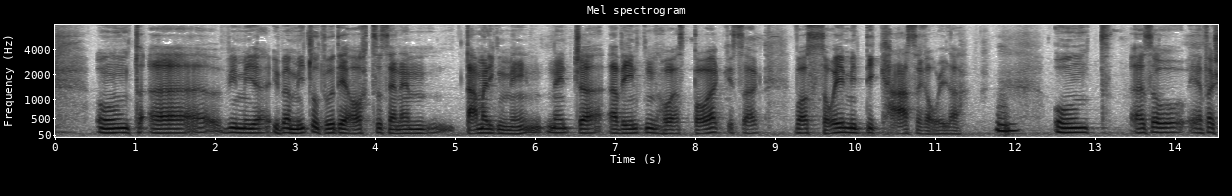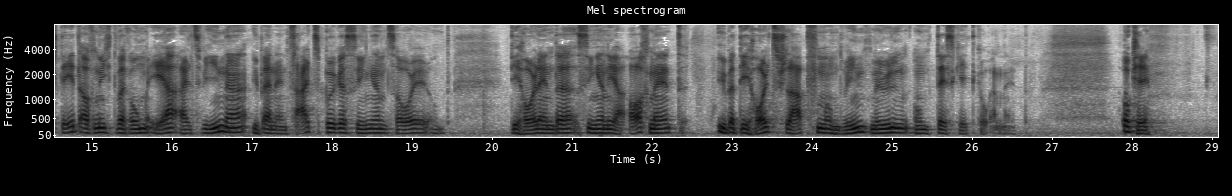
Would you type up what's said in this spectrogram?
Und äh, wie mir übermittelt wurde, auch zu seinem damaligen Manager erwähnten Horst Borg gesagt, was soll mit die Kasroller? Mhm. Und also er versteht auch nicht, warum er als Wiener über einen Salzburger singen soll und die Holländer singen ja auch nicht über die Holzschlapfen und Windmühlen und das geht gar nicht. Okay,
